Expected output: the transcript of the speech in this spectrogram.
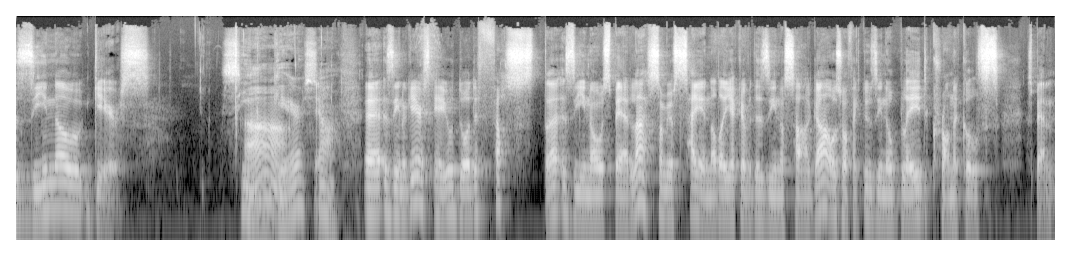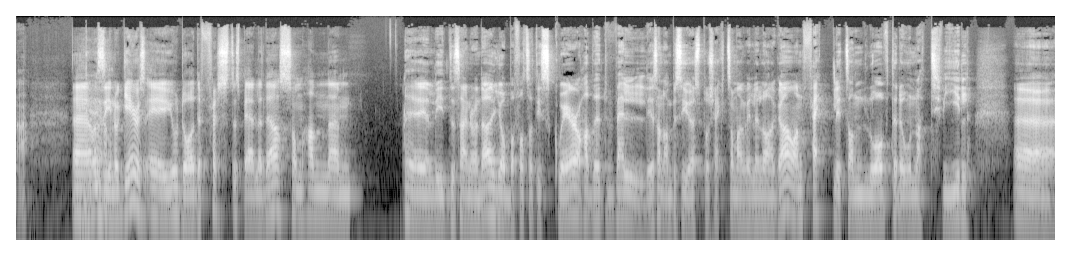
Xenogears. Xenogears, ja. Eh, Xenogears er jo da det første Xeno-spillet, som jo senere gikk over til Xenosaga, og så fikk du Xenoblade Chronicles-spillene. Eh, og Xenogears er jo da det første spillet der som han eh, lead-designeren der jobba fortsatt i Square og hadde et veldig sånn ambisiøst prosjekt som han ville lage, og han fikk litt sånn lov til det under tvil. Eh,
